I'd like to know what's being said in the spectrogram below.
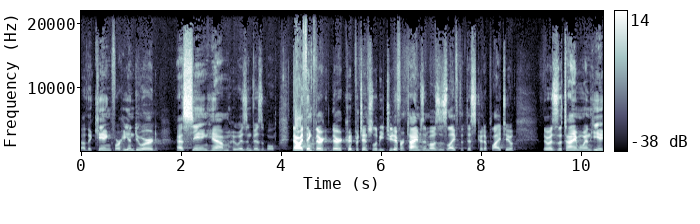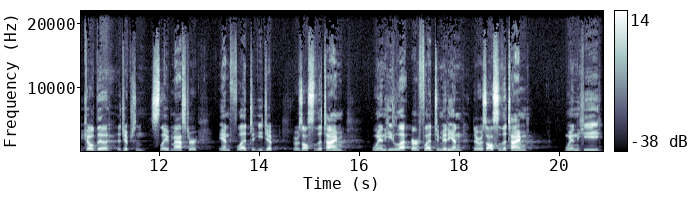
of the king, for he endured as seeing him who is invisible. Now, I think there, there could potentially be two different times in Moses' life that this could apply to. There was the time when he had killed the Egyptian slave master and fled to Egypt. There was also the time when he or fled to Midian. There was also the time when he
